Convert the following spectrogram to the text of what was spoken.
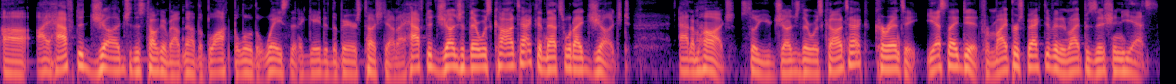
Uh, I have to judge this talking about now the block below the waist that negated the Bears' touchdown. I have to judge that there was contact, and that's what I judged. Adam Hodge. So you judged there was contact? Corrente. Yes, I did. From my perspective and in my position, yes.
